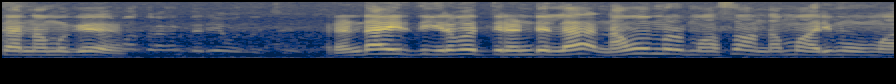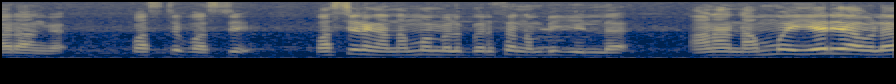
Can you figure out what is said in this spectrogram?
சார் நமக்கு ரெண்டாயிரத்தி இருபத்தி ரெண்டில் நவம்பர் மாதம் அந்த அம்மா அறிமுகம் மாறாங்க ஃபஸ்ட்டு ஃபஸ்ட்டு ஃபஸ்ட்டு எனக்கு அந்த அம்மா மேலே பெருசாக நம்பிக்கை இல்லை. ஆனால் நம்ம ஏரியாவில்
